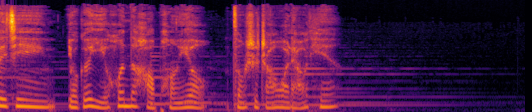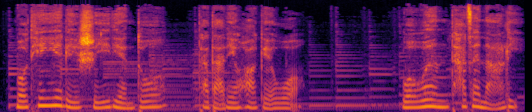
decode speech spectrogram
最近有个已婚的好朋友总是找我聊天。某天夜里十一点多，他打电话给我，我问他在哪里，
